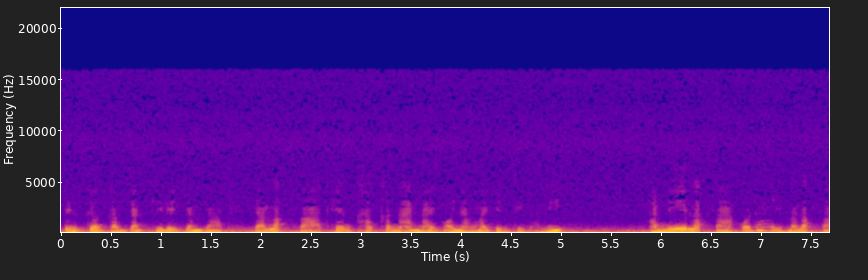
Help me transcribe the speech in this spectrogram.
เป็นเครื่องกำจัดกิเลสอย่างยาจะรักษาแข่งคัดขนาดไหนก็ยังไม่เป็นศีลอันนี้ อันนี้รักษาก็ได้ไม่รักษา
